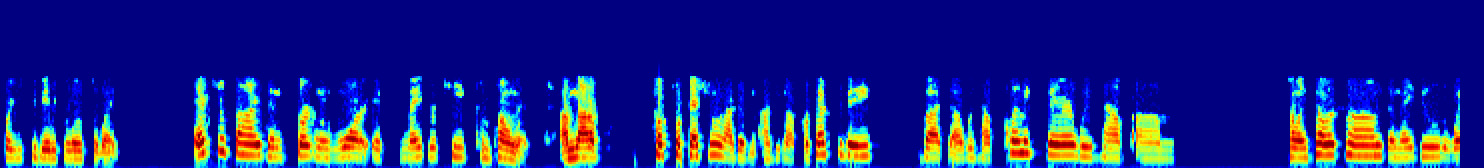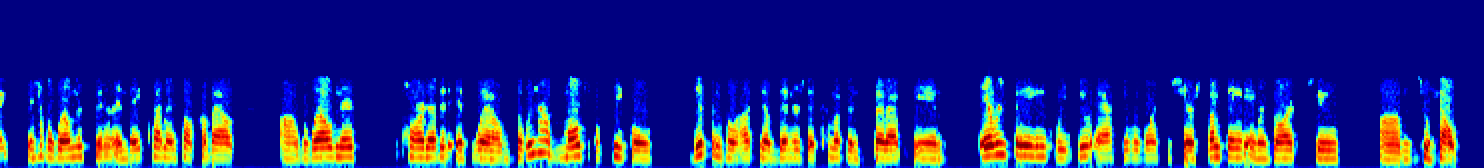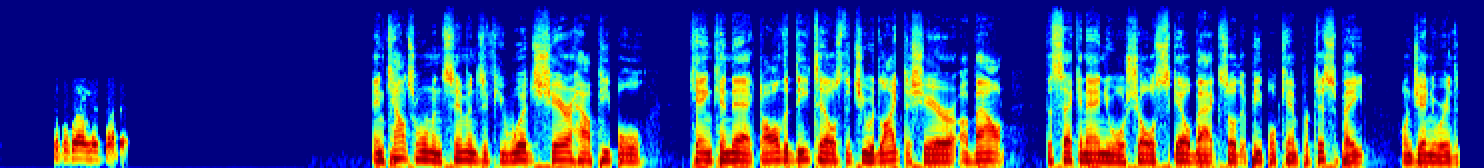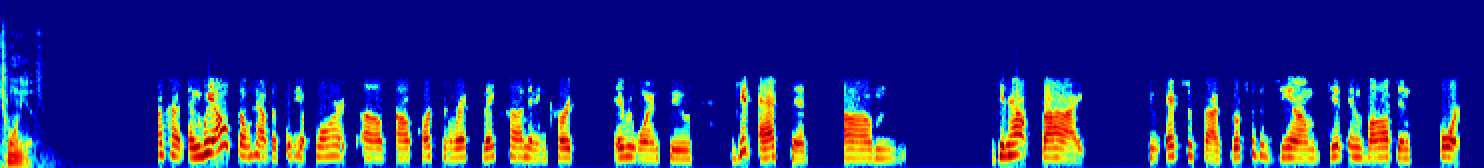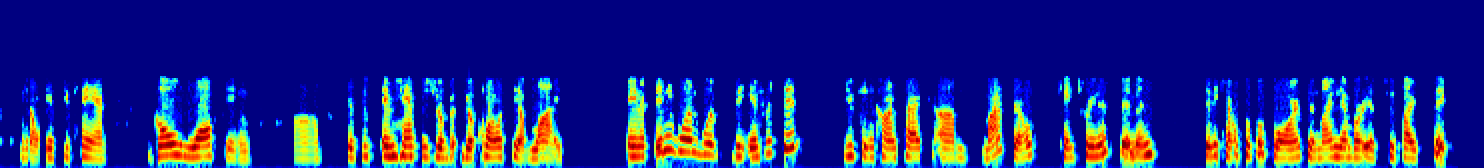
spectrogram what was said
for you to be able to lose the weight. Exercise and certainly water is major key components. I'm not a health professional. I, I do not profess to be, but uh, we have clinics there. We have um, Helen Keller comes and they do the weight. They have a wellness center and they come and talk about uh, the wellness part of it as well. So we have multiple people, different variety of vendors that come up and set up and everything we do ask everyone to share something in regards to um, to health, to the wellness of it. And Councilwoman Simmons, if you would share how people can connect, all the details that you would like to share about the second annual Shoals Scale Back so that people can participate on January the 20th. Okay, and we also have the City of Florence, uh, our Parks and Recs, they come and encourage everyone to get active. Um, get outside to exercise, go to the gym, get involved in sports, you know, if you can. Go walking. Uh, it just enhances your your quality of life. And if anyone would be interested, you can contact um, myself, Kaytrina Simmons, City Council for Florence, and my number is 256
